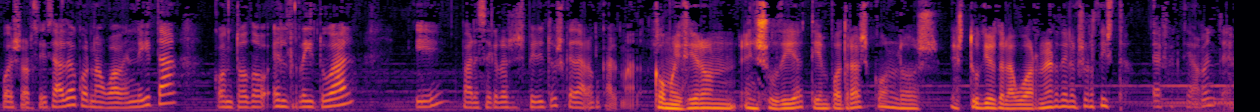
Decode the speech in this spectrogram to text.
fue exorcizado con agua bendita, con todo el ritual y parece que los espíritus quedaron calmados. Como hicieron en su día, tiempo atrás, con los estudios de la Warner del exorcista. Efectivamente.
